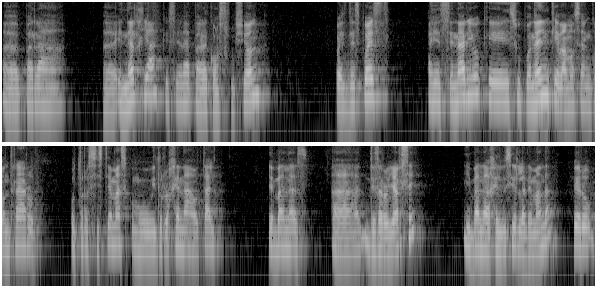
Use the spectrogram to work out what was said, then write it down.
uh, para energía, que sea para construcción, pues después hay escenarios que suponen que vamos a encontrar otros sistemas como hidrógeno o tal que van a, desarrollarse y van a reducir la demanda, pero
